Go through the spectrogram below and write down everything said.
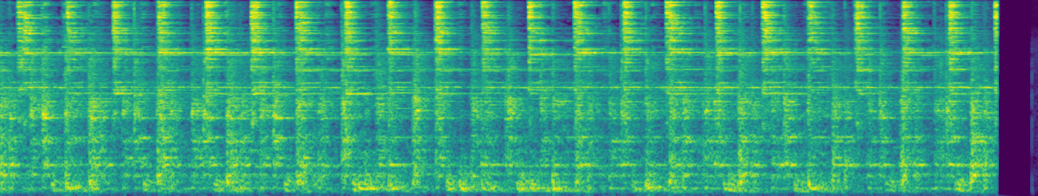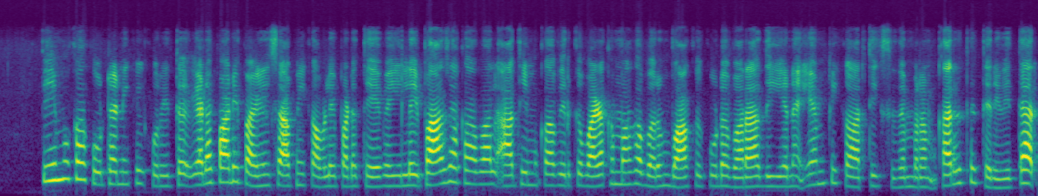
Thank you. கூட்டணிக்கு குறித்து எடப்பாடி பழனிசாமி கவலைப்பட தேவையில்லை. பாஜகவால் அதிமுகவிற்கு வழக்கமாக வரும் வாக்கு கூட வராது என எம்பி கார்த்திக் சிதம்பரம் கருத்து தெரிவித்தார்.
